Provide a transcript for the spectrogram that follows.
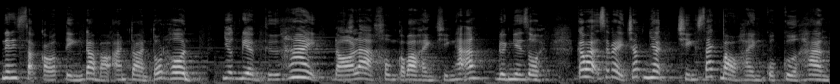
nên sẽ có tính đảm bảo an toàn tốt hơn. Nhược điểm thứ hai đó là không có bảo hành chính hãng. Đương nhiên rồi các bạn sẽ phải chấp nhận chính sách bảo hành của cửa hàng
